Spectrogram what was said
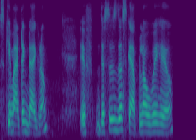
schematic diagram. If this is the scapula over here,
